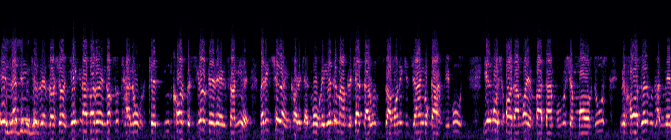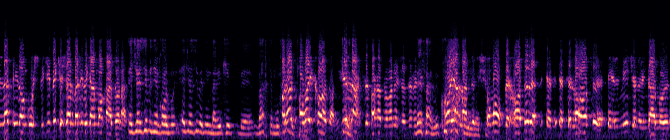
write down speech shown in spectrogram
علت این که رضا یک نفر رو انداخت تو تنور که این کار بسیار غیر انسانیه. ولی چرا این کار کرد؟ موقعیت مملکت در اون زمانی که جنگ و قحطی بود یه مش آدم های وطن فروش مالدوست حاضر بودن ملت ایران گشتگی بکشن ولی بگن ما غذا نداریم. اجازه بدین قربون اجازه بدین برای اینکه به وقت فقط آقای کاردان یه لحظه فقط به من اجازه بدین. بفرمایید شما به خاطر اطلاعات علمی که دارین در مورد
